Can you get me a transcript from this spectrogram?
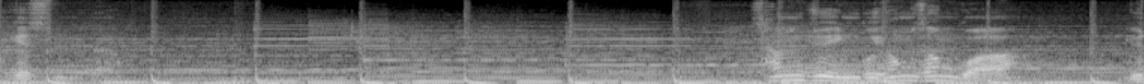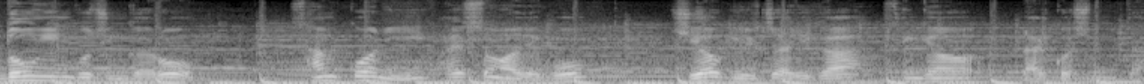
하겠습니다. 상주 인구 형성과 유동 인구 증가로 상권이 활성화되고 지역 일자리가 생겨날 것입니다.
